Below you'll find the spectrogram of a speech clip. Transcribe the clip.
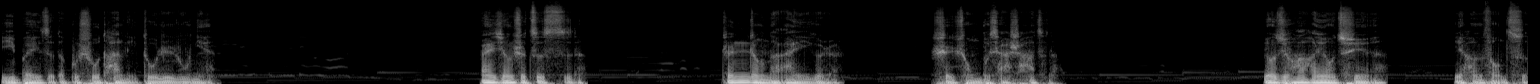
一辈子的不舒坦里度日如年。爱情是自私的，真正的爱一个人，是容不下沙子的。有句话很有趣。也很讽刺，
